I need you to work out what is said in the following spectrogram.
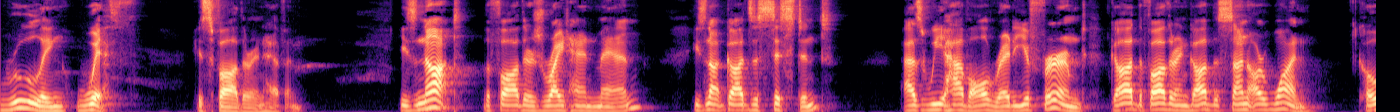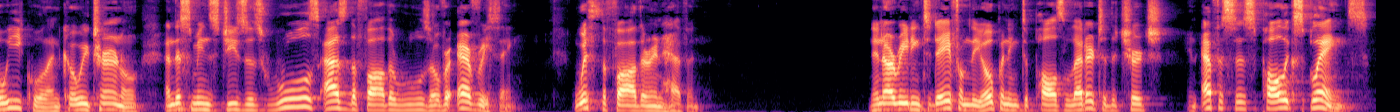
ruling with his Father in heaven. He's not the Father's right hand man. He's not God's assistant as we have already affirmed. God the Father and God the Son are one, co equal and co eternal. And this means Jesus rules as the Father rules over everything, with the Father in heaven. In our reading today from the opening to Paul's letter to the church in Ephesus, Paul explains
